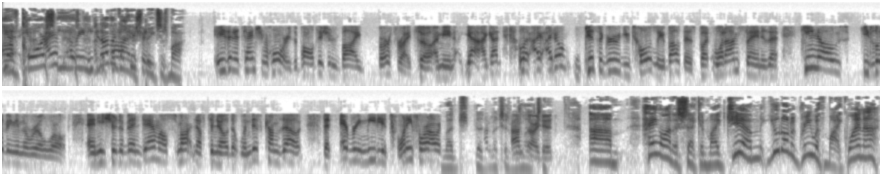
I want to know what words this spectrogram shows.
Yeah, of yeah, course I have- he I is. mean, Another guy who speaks his mind. He's an attention whore. He's a politician by birthright. So, I mean, yeah, I got. Look, I, I don't disagree with you totally about this, but what I'm saying is that he knows he's living in the real world, and he should have been damn well smart enough to know that when this comes out, that every media 24 hours. Much, much as I'm we'd sorry, to. dude. Um, hang on a second, Mike. Jim, you don't agree with Mike. Why not?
